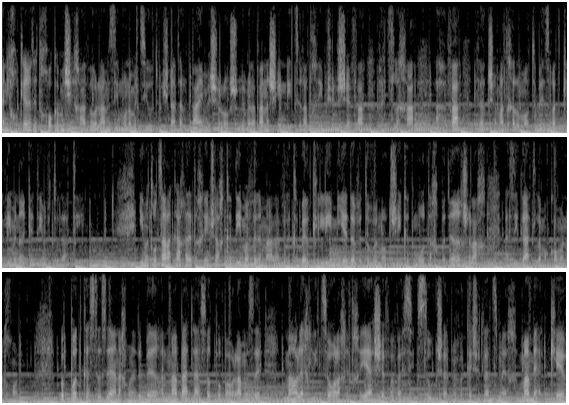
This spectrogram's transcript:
אני חוקרת את חוק המשיכה ועולם זימון המציאות משנת 2003, ומלווה נשים ליצירת חיים של שפע, הצלחה, אהבה והגשמת חלומות בעזרת כלים אנרגטיים ותודעתיים. אם את רוצה לקחת את החיים שלך קדימה ולמעלה ולקבל כלים, ידע ותובנות שיקדמו אותך בדרך שלך, אז הגעת למקום הנכון. בפודקאסט הזה אנחנו נדבר על מה באת לעשות פה בעולם הזה, מה הולך ליצור לך את חיי השפע והשגשוג שאת מבקשת לעצמך, מה מעכב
